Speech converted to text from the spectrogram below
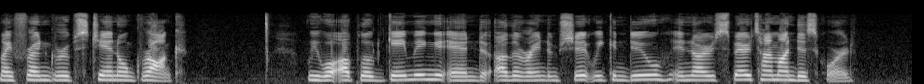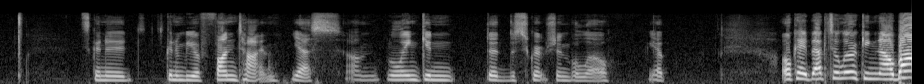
my friend group's channel Gronk. We will upload gaming and other random shit we can do in our spare time on Discord. It's gonna it's gonna be a fun time. Yes, um, link in the description below. Yep. Okay, back to lurking now. Bye.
